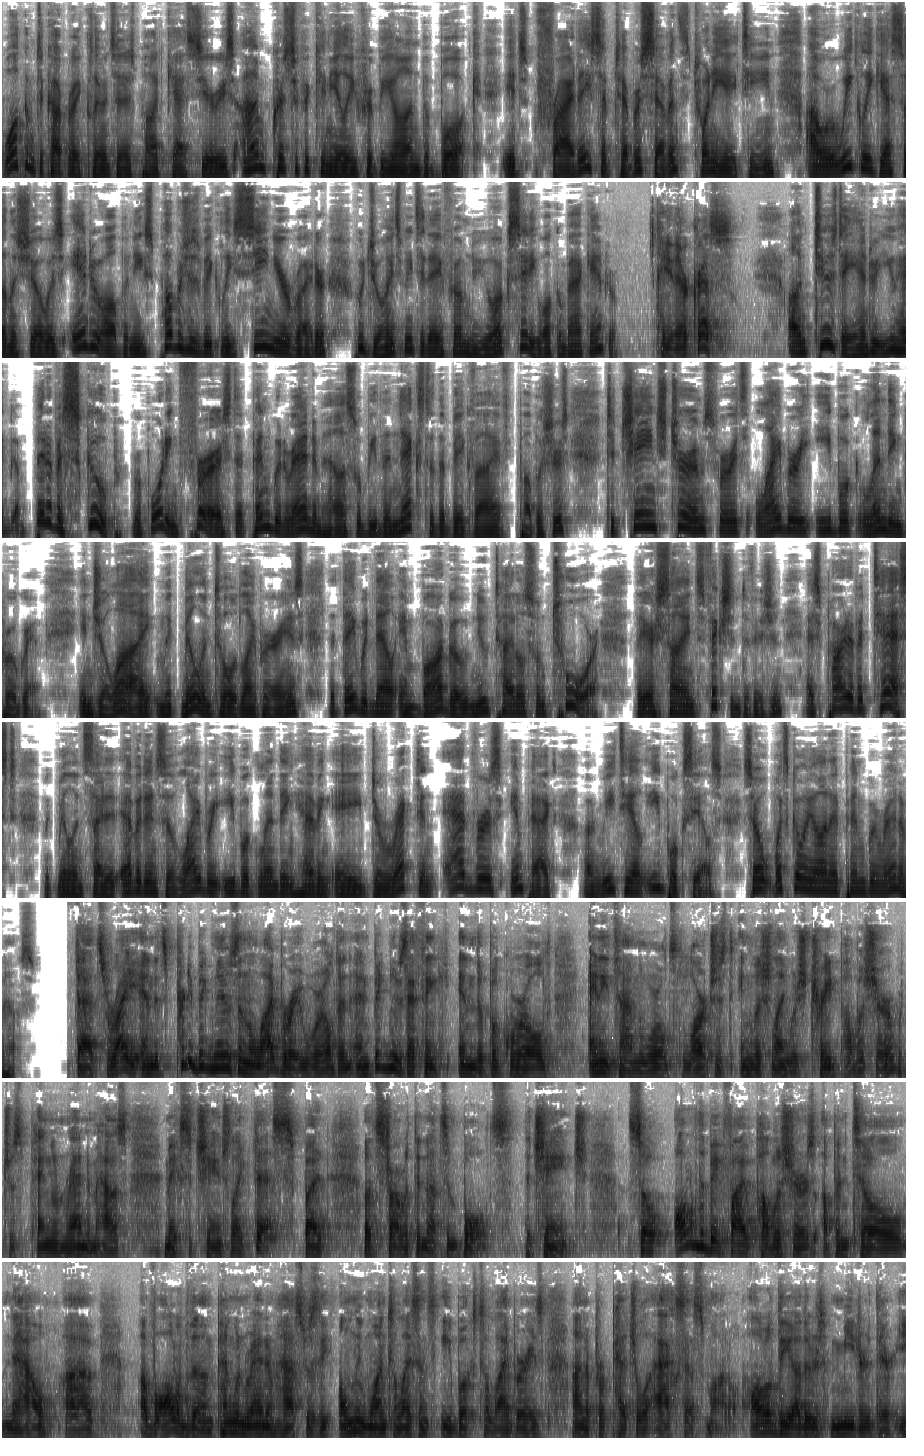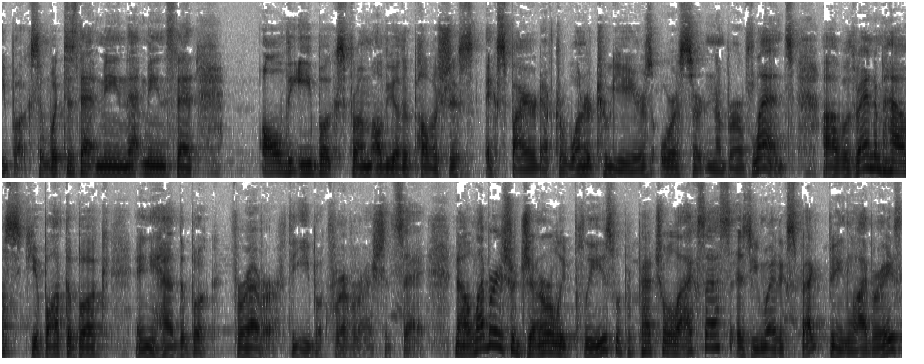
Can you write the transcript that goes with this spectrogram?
Welcome to Copyright Clearance Center's podcast series. I'm Christopher Kenneally for Beyond the Book. It's Friday, September 7th, 2018. Our weekly guest on the show is Andrew Albanese, Publishers Weekly senior writer, who joins me today from New York City. Welcome back, Andrew. Hey there, Chris. On Tuesday, Andrew, you had a bit of a scoop reporting first that Penguin Random House will be the next of the big five publishers to change terms for its library ebook lending program. In July, Macmillan told librarians that they would now embargo new titles from Tor, their science fiction division, as part of a test. Macmillan cited evidence of library ebook lending having a direct and adverse impact on retail ebook sales. So what's going on at Penguin Random House? That's right. And it's pretty big news in the library world and, and big news, I think, in the book world anytime the world's largest English language trade publisher, which is Penguin Random House, makes a change like this. But let's start with the nuts and bolts, the change. So all of the big five publishers up until now, uh, of all of them, Penguin Random House was the only one to license ebooks to libraries on a perpetual access model. All of the others metered their ebooks. And what does that mean? That means that all the ebooks from all the other publishers expired after one or two years or a certain number of lends. Uh, with Random House, you bought the book and you had the book forever, the ebook forever, I should say. Now, libraries were generally pleased with perpetual access, as you might expect, being libraries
